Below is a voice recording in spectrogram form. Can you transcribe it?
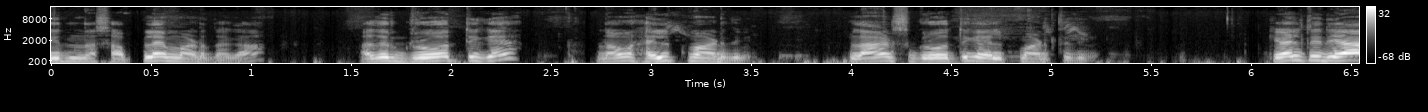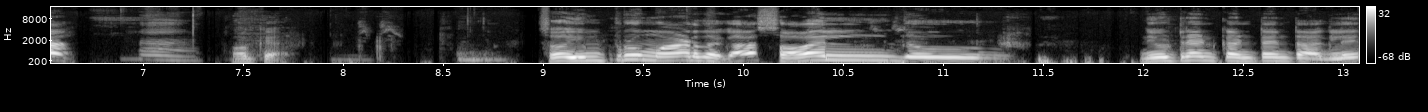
ಇದನ್ನ ಸಪ್ಲೈ ಮಾಡಿದಾಗ ಅದ್ರ ಗ್ರೋತಿಗೆ ನಾವು ಹೆಲ್ಪ್ ಮಾಡಿದ್ವಿ ಪ್ಲಾಂಟ್ಸ್ ಗ್ರೋತಿಗೆ ಹೆಲ್ಪ್ ಮಾಡ್ತಿದ್ವಿ. ಕೇಳ್ತಿದ್ಯಾ? ಓಕೆ ಸೊ ಇಂಪ್ರೂವ್ ಮಾಡಿದಾಗ ಸಾಯಿಲ್ದು ನ್ಯೂಟ್ರಿಯೆಂಟ್ ಕಂಟೆಂಟ್ ಆಗಲಿ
